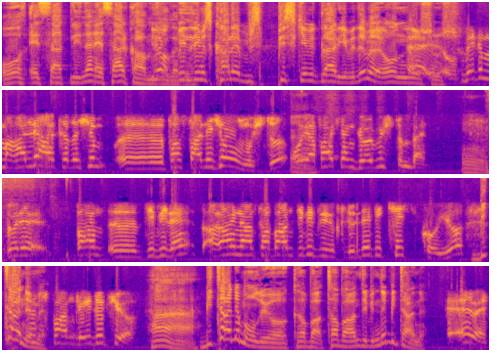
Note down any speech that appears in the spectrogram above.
o sertliğinden eser kalmıyor Yok olabilir. bildiğimiz kare bis- bisküvitler gibi değil mi? Onu diyorsunuz. Ee, Benim mahalle arkadaşım e, pastaneci olmuştu. O yaparken görmüştüm ben. Böyle tabağın e, dibine aynen tabağın dibi büyüklüğünde bir kek koyuyor. Bir tane mi? Spangleyi döküyor. Ha. Bir tane mi oluyor o kaba, tabağın dibinde bir tane? E, evet.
